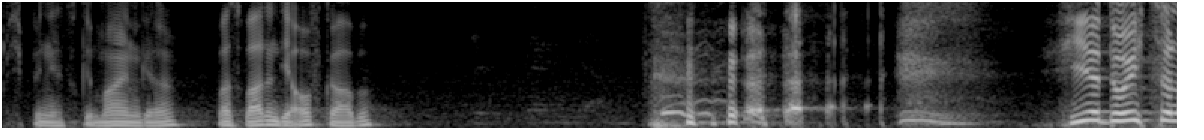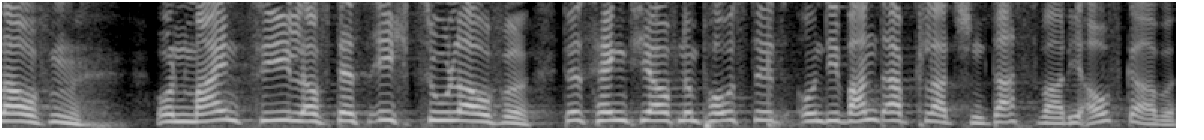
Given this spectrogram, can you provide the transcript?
Ich bin jetzt gemein, gell? Was war denn die Aufgabe? hier durchzulaufen und mein Ziel, auf das ich zulaufe, das hängt hier auf einem Post-it und die Wand abklatschen. Das war die Aufgabe.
